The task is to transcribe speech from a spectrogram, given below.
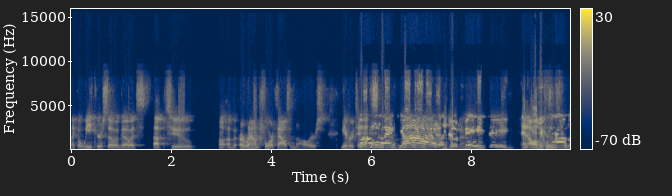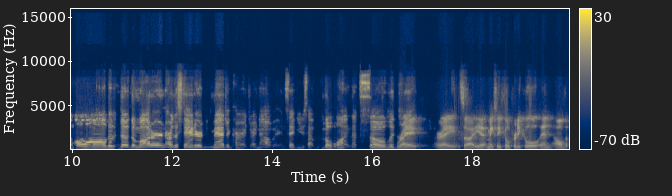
like a week or so ago, it's up to uh, around four thousand dollars, give or take. Oh my god, that's amazing! and all because it's- have all the, the, the modern or the standard magic cards right now, but instead you just have the one. That's so legit. right, right. So yeah, it makes me feel pretty cool, and all the,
